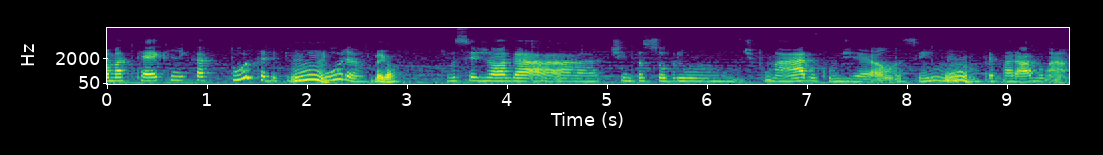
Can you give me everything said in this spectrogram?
uma técnica turca de pintura Legal. que você joga a tinta sobre um tipo uma água com gel, assim, um, Hum. um preparado lá.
